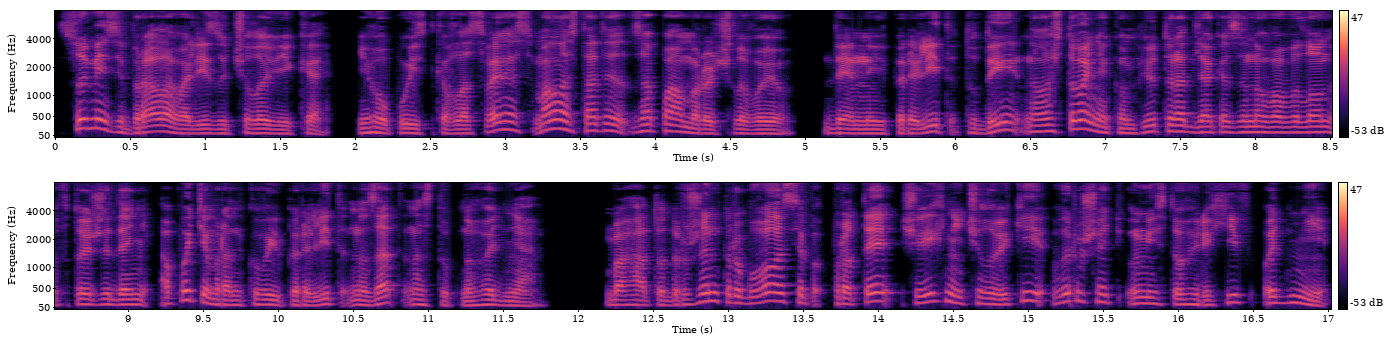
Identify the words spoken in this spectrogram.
Сумі зібрала валізу чоловіка. Його поїздка в Лас-Вегас мала стати запаморочливою. Денний переліт туди, налаштування комп'ютера для казино Вавилон в той же день, а потім ранковий переліт назад наступного дня. Багато дружин турбувалося б про те, що їхні чоловіки вирушать у місто гріхів одні,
